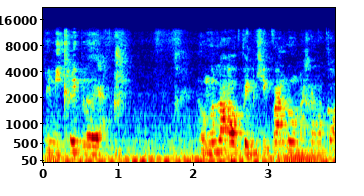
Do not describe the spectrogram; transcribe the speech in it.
ไม่มีคลิปเลยอะสมมติเราเอาเป็นคลิปวาดรูปนะคะ แล้วก็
